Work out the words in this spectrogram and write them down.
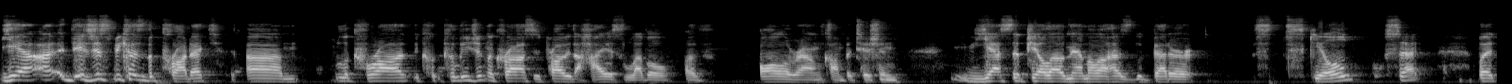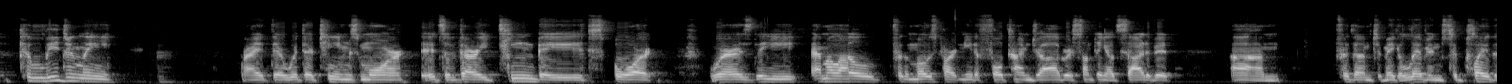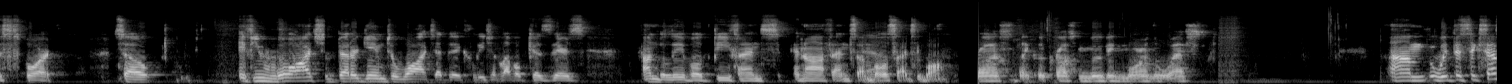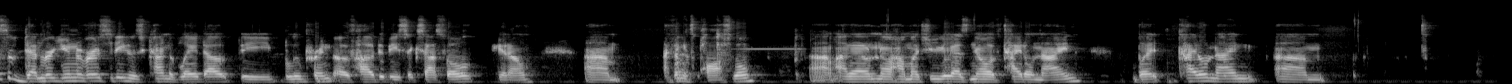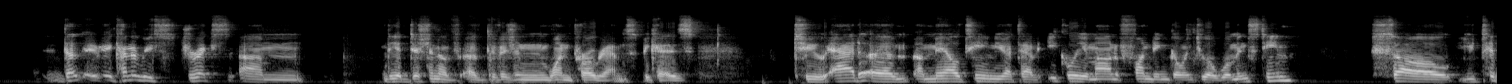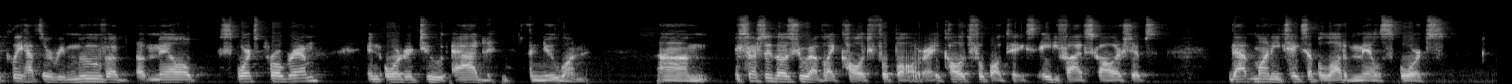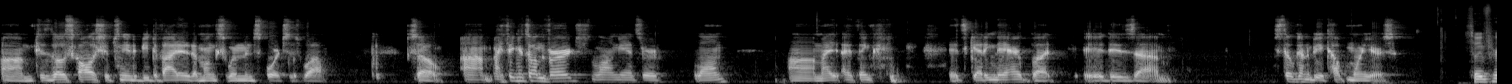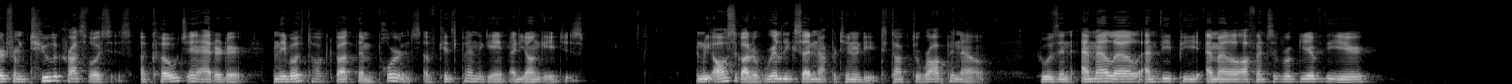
Yeah, uh, it's just because the product. Um, lacrosse, co- collegiate lacrosse is probably the highest level of all around competition. Yes, the PLL and the MLL has the better s- skill set, but collegiately, right? They're with their teams more. It's a very team based sport, whereas the MLL, for the most part, need a full time job or something outside of it um, for them to make a living to play the sport. So if you watch a better game to watch at the collegiate level because there's unbelievable defense and offense on yeah. both sides of the ball. Lacrosse, like lacrosse moving more on the west um, with the success of Denver University, who's kind of laid out the blueprint of how to be successful, you know, um, I think it's possible. Um, I don't know how much you guys know of Title IX, but Title IX um, does it, it, kind of restricts um, the addition of, of Division One programs because to add a, a, male team, you have to have equally amount of funding going to a women's team. So you typically have to remove a, a male sports program in order to add a new one. Um, especially those who have like college football, right? College football takes 85 scholarships. That money takes up a lot of male sports because um, those scholarships need to be divided amongst women's sports as well. So um, I think it's on the verge. Long answer, long. Um, I, I, think it's getting there, but it is um, still going to be a couple more years. So we've heard from two lacrosse voices, a coach and editor, and they both talked about the importance of kids playing the game at young ages. And we also got a really exciting opportunity to talk to Rob Pannell, who was an MLL MVP, MLL Offensive Rookie of the Year,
